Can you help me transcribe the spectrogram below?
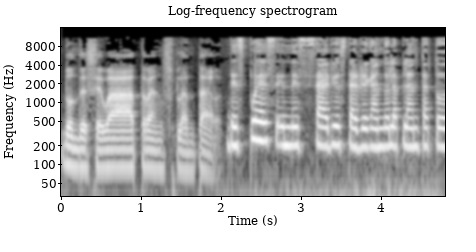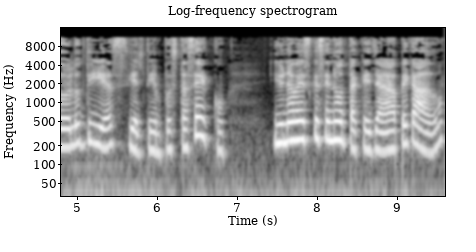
donde se va a trasplantar. Después es necesario estar regando la planta todos los días si el tiempo está seco y una vez que se nota que ya ha pegado,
